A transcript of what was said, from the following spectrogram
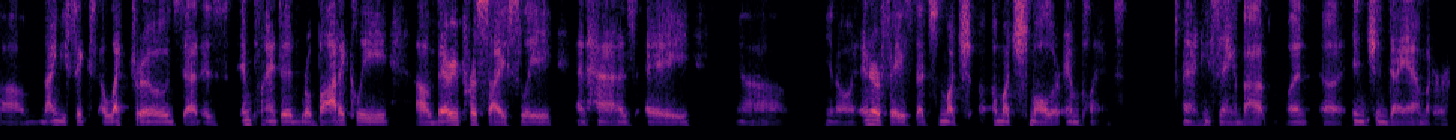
um, 96 electrodes that is implanted robotically uh, very precisely and has a uh, you know interface that's much a much smaller implant and he's saying about an uh, inch in diameter.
